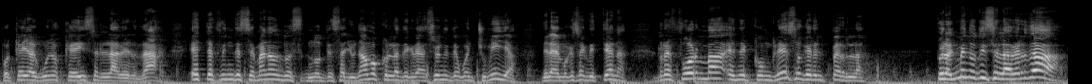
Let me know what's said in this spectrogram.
porque hay algunos que dicen la verdad. Este fin de semana nos desayunamos con las declaraciones de Huenchumilla, de la democracia cristiana. Reforma en el Congreso que era el Perla. Pero al menos dice la verdad.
